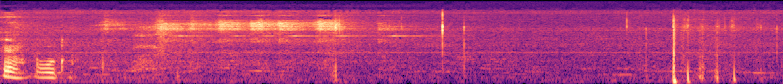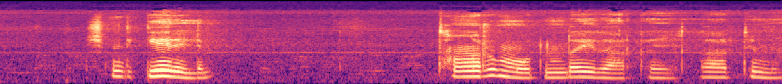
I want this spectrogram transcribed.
Heh, buldum. Şimdi gelelim. Tanrı modundaydı arkadaşlar değil mi?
